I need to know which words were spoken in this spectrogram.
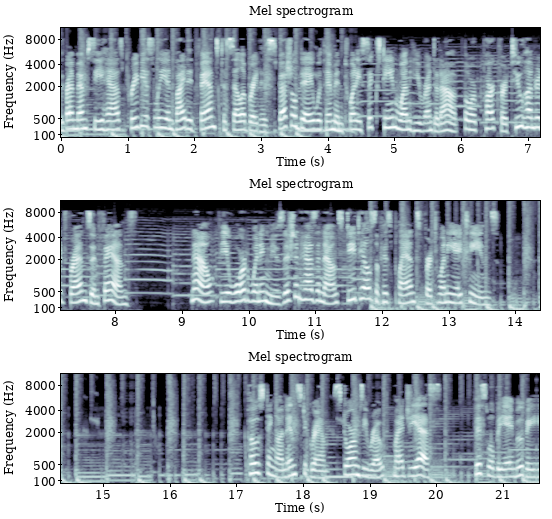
The Grime MC has previously invited fans to celebrate his special day with him in 2016 when he rented out Thorpe Park for 200 friends and fans. Now, the award-winning musician has announced details of his plans for 2018's. Posting on Instagram, Stormzy wrote, My GS. This will be a movie.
